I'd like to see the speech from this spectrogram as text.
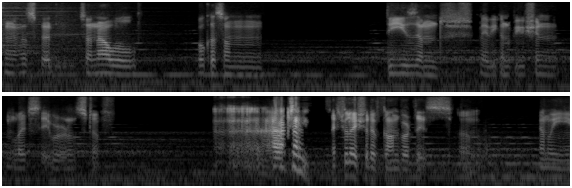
Yeah, mm, that's good. So now we'll focus on these and maybe confusion lightsaber and stuff. Actually, I should have gone for this. Um, can we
